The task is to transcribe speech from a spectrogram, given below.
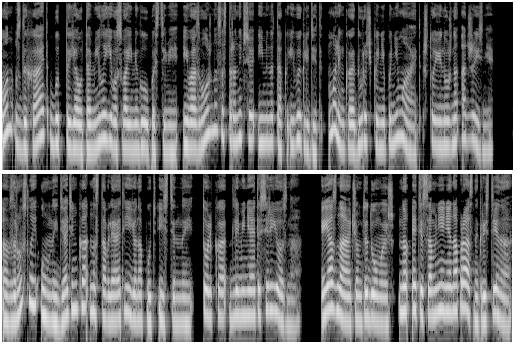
Он вздыхает, будто я утомила его своими глупостями, и, возможно, со стороны все именно так и выглядит. Маленькая дурочка не понимает, что ей нужно от жизни. А взрослый умный дяденька наставляет ее на путь истинный. Только для меня это серьезно. «Я знаю, о чем ты думаешь, но эти сомнения напрасны, Кристина.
